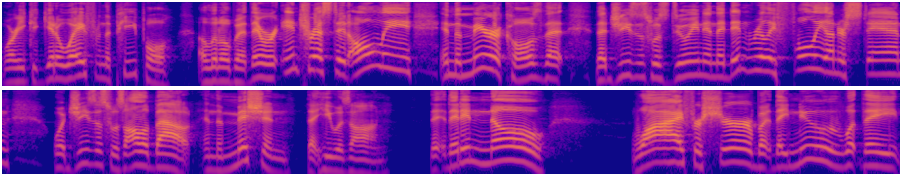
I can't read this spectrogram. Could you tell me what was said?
where he could get away from the people a little bit. They were interested only in the miracles that, that jesus was doing and they didn't really fully understand what jesus was all about and the mission that he was on. They, they didn't know why for sure, but they knew what they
